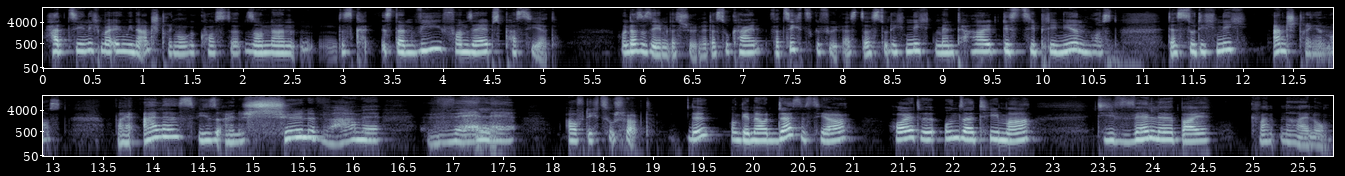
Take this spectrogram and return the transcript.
hat sie nicht mal irgendwie eine Anstrengung gekostet, sondern das ist dann wie von selbst passiert. Und das ist eben das Schöne, dass du kein Verzichtsgefühl hast, dass du dich nicht mental disziplinieren musst, dass du dich nicht anstrengen musst, weil alles wie so eine schöne warme Welle auf dich zuschwappt. Ne? Und genau das ist ja heute unser Thema, die Welle bei Quantenheilung.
